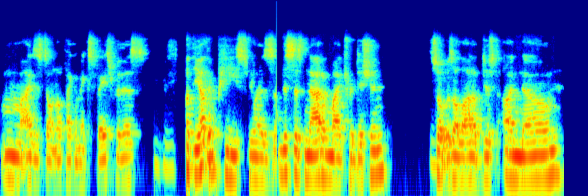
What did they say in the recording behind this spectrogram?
mm, I just don't know if I can make space for this. Mm-hmm. But the other piece was this is not of my tradition. Mm-hmm. So it was a lot of just unknown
